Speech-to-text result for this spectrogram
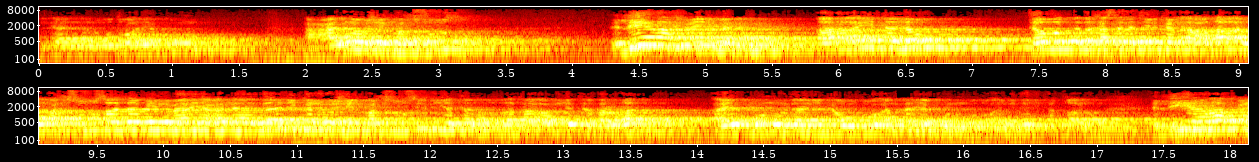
لأن الوضوء يكون على وجه مخصوص لرفع المنع أرأيت لو غسل تلك الأعضاء المخصوصة بالماء على ذلك الوجه المخصوص ليتنظف أو ليتبرد؟ أيكون ذلك وضوءا؟ لا يكون وضوءا لذلك قالوا لرفع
